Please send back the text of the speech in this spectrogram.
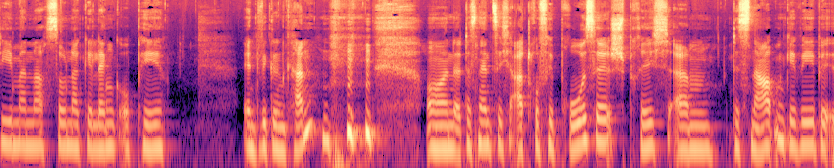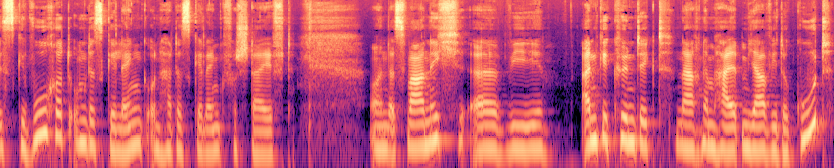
die man nach so einer Gelenk-OP entwickeln kann. und das nennt sich Arthrofibrose, sprich ähm, das Narbengewebe ist gewuchert um das Gelenk und hat das Gelenk versteift. Und es war nicht äh, wie angekündigt nach einem halben Jahr wieder gut,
